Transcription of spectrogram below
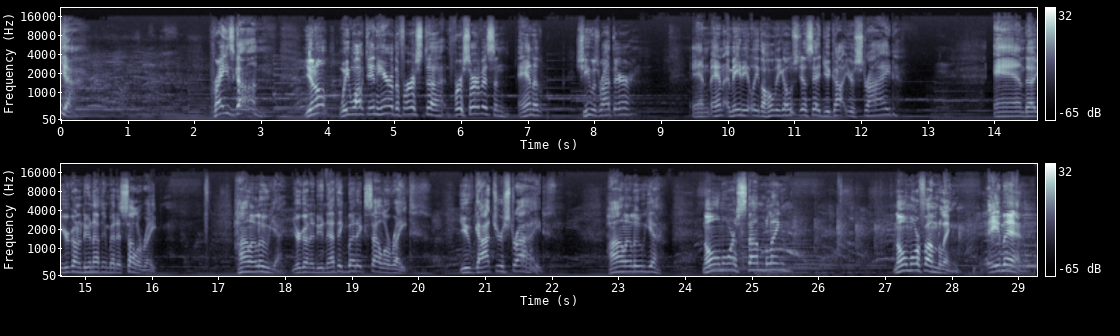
Hallelujah. Praise God. You know, we walked in here the first uh, first service, and Anna, she was right there, and and immediately the Holy Ghost just said, "You got your stride, and uh, you're going to do nothing but accelerate." Hallelujah! You're going to do nothing but accelerate. You've got your stride. Hallelujah! No more stumbling. No more fumbling. Amen.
